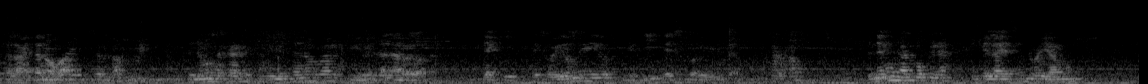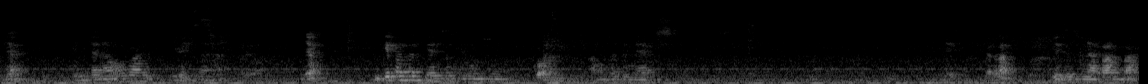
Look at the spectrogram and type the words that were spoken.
Hasta la ventana oval, ¿cierto? Tenemos acá que está mi ventana oval y mi ventana redonda. De aquí es oído medio y aquí es oído interno, ¿cierto? Tenemos la cóclea que la desenrollamos, ¿ya? Ventana oval y ventana redonda, ¿ya? ¿Y qué pasa si a eso hacemos un corte? Vamos a tener ¿verdad? Y esa es una rampa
